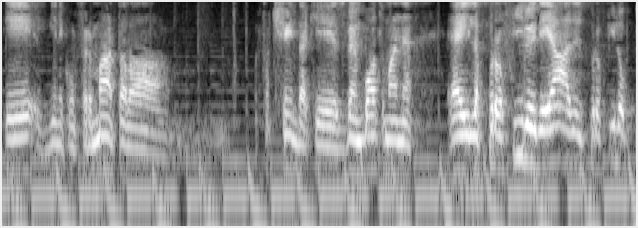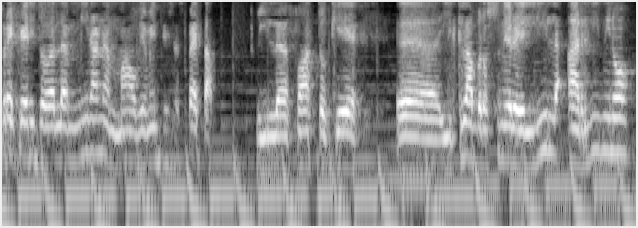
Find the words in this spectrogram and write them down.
e viene confermata la faccenda che Sven Botman è il profilo ideale, il profilo preferito dal Milan, ma ovviamente si aspetta il fatto che eh, il club rossonero e Lille arrivino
